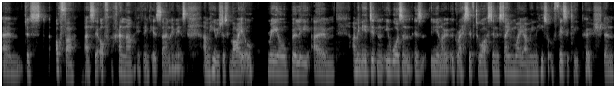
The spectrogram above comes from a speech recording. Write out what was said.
Um, just Ofer. That's it. Ofer Hannah, I think his surname is. Um, he was just vile real bully. Um i mean he didn't he wasn't as you know aggressive to us in the same way. I mean he sort of physically pushed and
